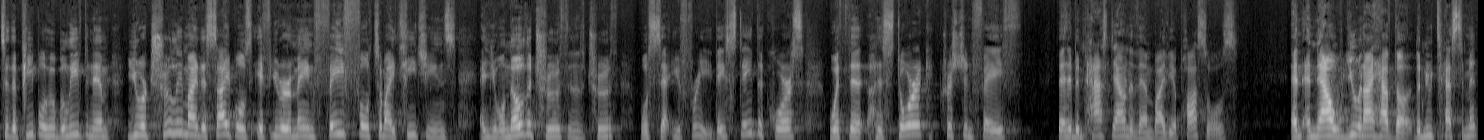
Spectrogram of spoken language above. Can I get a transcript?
to the people who believed in him, You are truly my disciples if you remain faithful to my teachings, and you will know the truth, and the truth will set you free. They stayed the course with the historic Christian faith that had been passed down to them by the apostles. And, and now you and I have the, the New Testament.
